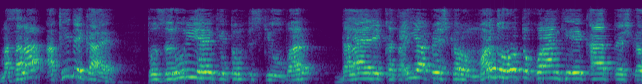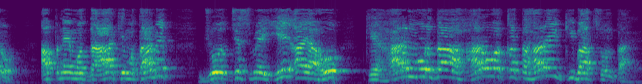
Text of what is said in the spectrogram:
مسئلہ عقیدے کا ہے، تو ضروری ہے کہ تم اس کے اوپر دلائل قطعیہ پیش کرو۔ مرد ہو تو قرآن کی ایک آیت پیش کرو۔ اپنے مدعا کے مطابق جو جس میں یہ آیا ہو کہ ہر مردہ ہر وقت ہر ایک کی بات سنتا ہے۔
